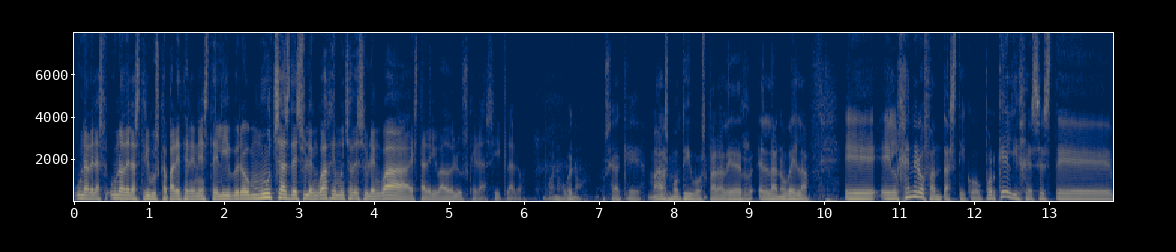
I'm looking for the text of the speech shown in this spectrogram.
una de, las, una de las tribus que aparecen en este libro, muchas de su lenguaje y mucho de su lengua está derivado del euskera, sí, claro. Bueno, bueno, o sea que más motivos para leer la novela. Eh, el género fantástico, ¿por qué eliges este,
